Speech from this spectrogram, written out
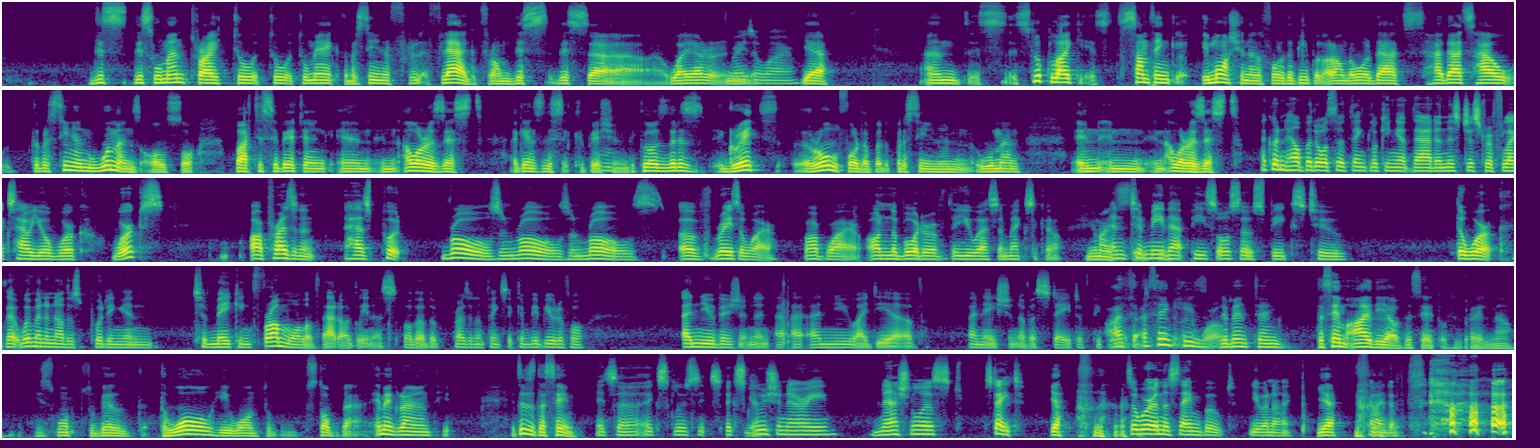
this this woman tried to to to make the Palestinian flag from this this uh, wire razor wire. Yeah, and it's it's looked like it's something emotional for the people around the world. That's how, that's how the Palestinian women's also participating in in our resist against this occupation mm. because there is a great role for the Palestinian women in, in, in our resist. I couldn't help but also think, looking at that, and this just reflects how your work works. Our president has put rolls and rolls and rolls of razor wire, barbed wire, on the border of the U.S. and Mexico. United and to me, yeah. that piece also speaks to the work that women and others are putting in to making from all of that ugliness, although the president thinks it can be beautiful, a new vision and a, a new idea of a nation, of a state, of people. I, th- I think he's implementing the same idea of the state of Israel now. He wants to build the wall. He wants to stop the immigrant. He, it is the same. It's an exclusionary yeah. nationalist state. Yeah. so we're in the same boot, you and I. Yeah. Kind of.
